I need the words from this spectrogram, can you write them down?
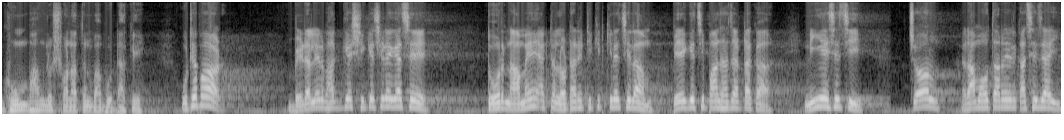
ঘুম ভাঙল সনাতন বাবু ডাকে, উঠে পড়, বেড়ালের ভাগ্যে শিখে ছিঁড়ে গেছে। তোর নামে একটা লটারি টিকিট কিনেছিলাম, পেয়ে গেছি পাঁচ হাজার টাকা। নিয়ে এসেছি। চল রাম অবতারের কাছে যাই।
